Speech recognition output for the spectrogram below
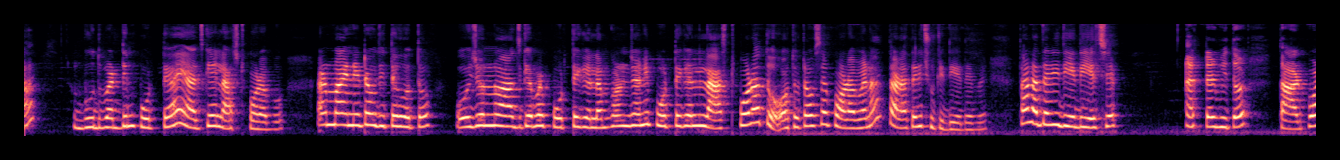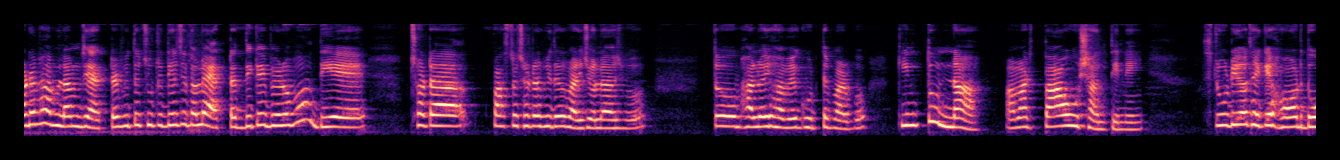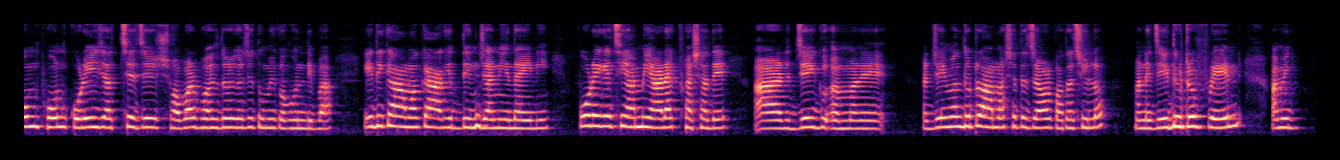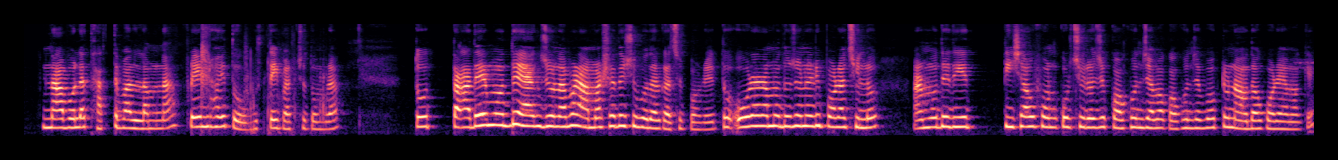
বুধবার দিন পড়তে হয়, আজকেই লাস্ট পড়াবো। আর মাইনেটাও দিতে হতো। ওই জন্য আজকে আবার পড়তে গেলাম, কারণ জানি পড়তে গেলে লাস্ট পড়া তো, অতটাও স্যার পড়াবে না, তাড়াতাড়ি ছুটি দিয়ে দেবে। তাড়াতাড়ি দিয়ে দিয়েছে একটার ভিতর। তারপরে ভাবলাম যে, একটার ভিতর ছুটি দিয়েছে, তাহলে একটার দিকেই বেরোবো, দিয়ে ছটা, পাঁচটা, ছটার ভিতরে বাড়ি চলে আসব। তো ভালোই হবে, ঘুরতে পারব। কিন্তু না, আমার তাও শান্তি নেই। স্টুডিও থেকে হরদম ফোন করেই যাচ্ছে যে সবার ভয়েস ধরে গেছে, তুমি কখন দিবা? এদিকে আমাকে আগের দিন জানিয়ে দেয়নি। পড়ে গেছি আমি আর এক ফাঁসাদে। আর যেই মানে যেই মাল দুটো আমার সাথে যাওয়ার কথা ছিল মানে যেই দুটো ফ্রেন্ড আমি না বলে থাকতে পারলাম না। ফ্রেন্ড হয়তো বুঝতেই পারছ তোমরা। তো তাদের মধ্যে একজন আবার আমার সাথে শুভদার কাছে পড়ে। তো ওর আর আমার দুজনেরই পড়া ছিল। আর মধ্যে দিয়ে তিশাও ফোন করছিল যে, কখন যাবা, কখন যাব? একটু নাও দাও করে আমাকে।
